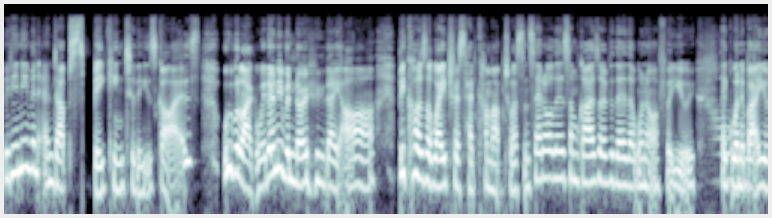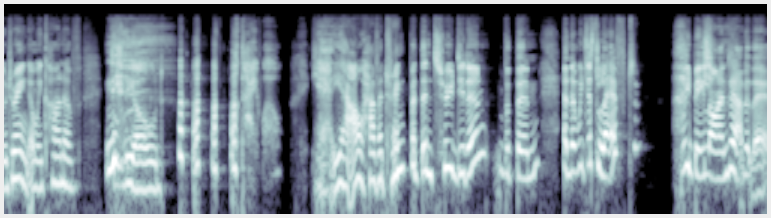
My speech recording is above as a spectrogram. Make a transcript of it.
We didn't even end up speaking to these guys. We were like, we don't even know who they are because a waitress had come up to us and said, Oh, there's some guys over there that want to offer you, like, want to oh. buy you a drink. And we kind of did the old, okay, well, yeah, yeah, I'll have a drink. But then two didn't. But then, and then we just left. We beelined out of there.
